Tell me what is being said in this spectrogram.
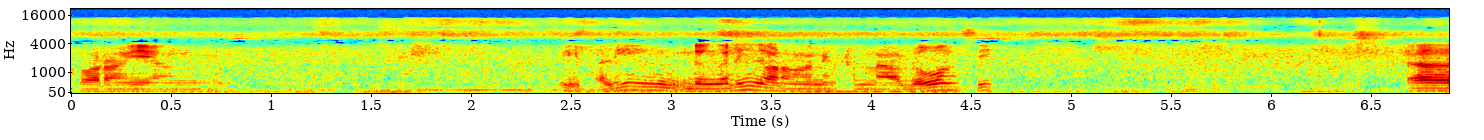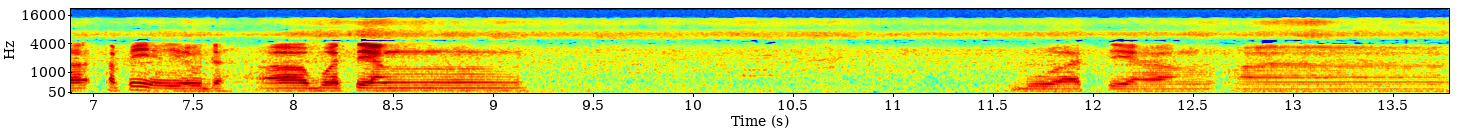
ke orang yang eh paling dengerin orang yang kenal doang sih. Uh, tapi ya udah uh, buat yang buat yang uh,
